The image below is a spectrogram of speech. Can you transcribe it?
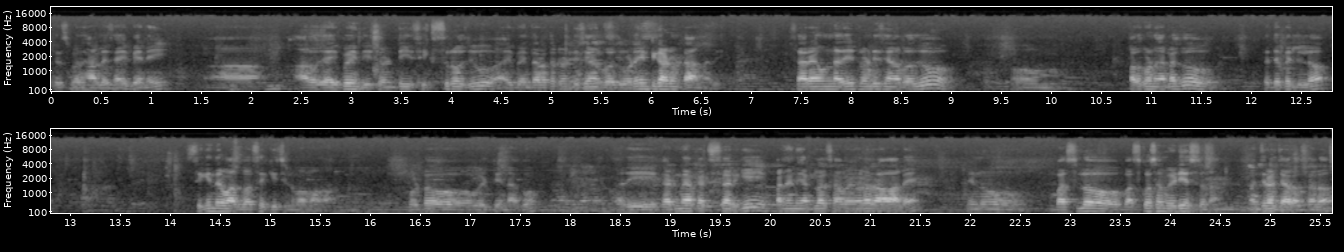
క్రిస్మస్ హాలిడేస్ అయిపోయినాయి. ఆ, రోజు అయిపోయింది. ట్వంటీ సిక్స్ రోజు అయిపోయిన తర్వాత ట్వంటీ సెవెన్ రోజు కూడా ఇంటికాడ ఉంటా అన్నది. సరే ఉన్నది. ట్వంటీ సెవెన్ రోజు పదకొండు గంటలకు పెద్దపల్లిలో సికింద్రాబాద్ బస్ ఎక్కించిండు మా మామ. ఫోటో పెట్టి నాకు. అది కరీంనగర్కి వచ్చేసరికి పన్నెండు గంటల సమయంలో రావాలి. నేను బస్సులో బస్ కోసం వెయిట్ చేస్తున్నా. మంచిర్యాల చౌరస్తాలో.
